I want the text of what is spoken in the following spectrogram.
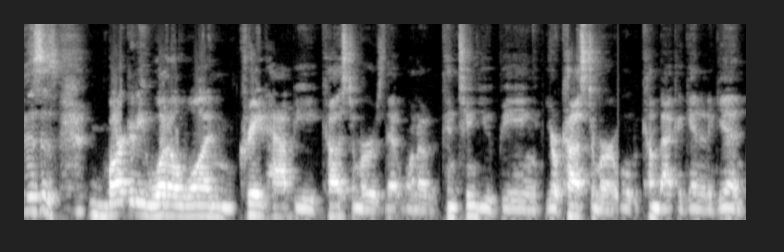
this is marketing 101. Create happy customers that want to continue being your customer will come back again and again.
